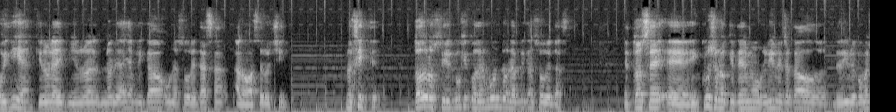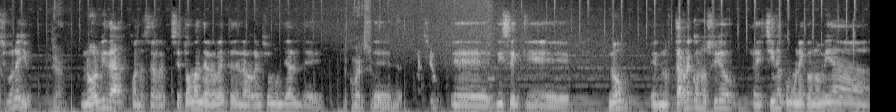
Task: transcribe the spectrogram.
hoy día que no le, hay- no, no le haya aplicado una sobretasa a los aceros chinos. No existe. Todos los siderúrgicos del mundo le aplican sobretasa. Entonces, eh, incluso los que tenemos libre tratado de libre comercio con ellos. No olvidar cuando se, toman de repente de la Organización Mundial de, de comercio. de- de Comercio, eh, dicen que no, eh, no está reconocido China como una economía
